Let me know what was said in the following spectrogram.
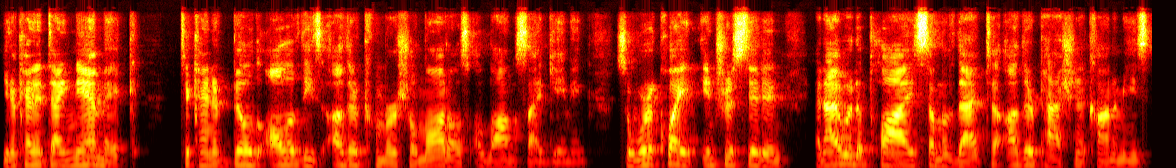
you know, kind of dynamic to kind of build all of these other commercial models alongside gaming. So we're quite interested in, and I would apply some of that to other passion economies.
